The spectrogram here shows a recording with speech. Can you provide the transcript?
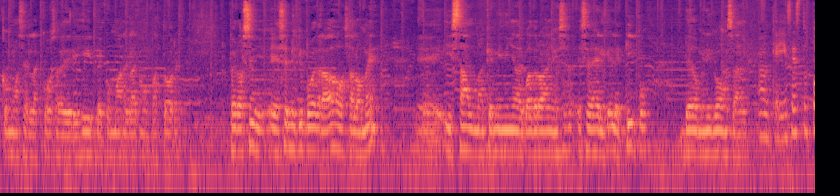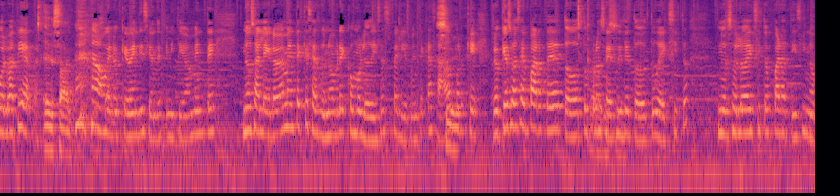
cómo hacer las cosas, de dirigir, de cómo arreglar como pastores. Pero sí, ese es mi equipo de trabajo, Salomé eh, y Salma, que es mi niña de cuatro años. Ese, ese es el, el equipo de Dominico González. Ok, ese es tu polo a tierra. Exacto. Ah, bueno, qué bendición, definitivamente. Nos alegra obviamente que seas un hombre, como lo dices, felizmente casado, Sí. porque creo que eso hace parte de todo tu Claro proceso sí. y de todo tu éxito. No es solo éxito para ti, sino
